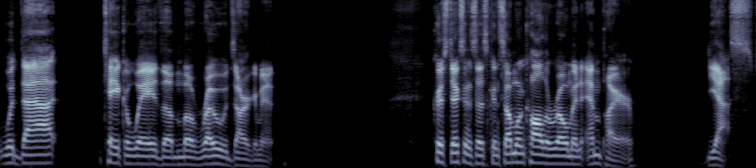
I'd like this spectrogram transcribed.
would that take away the roads argument? Chris Dixon says, Can someone call the Roman Empire? Yes.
